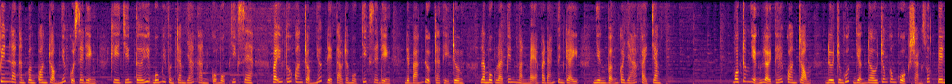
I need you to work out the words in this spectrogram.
Pin là thành phần quan trọng nhất của xe điện khi chiếm tới 40% giá thành của một chiếc xe và yếu tố quan trọng nhất để tạo ra một chiếc xe điện để bán được ra thị trường là một loại pin mạnh mẽ và đáng tin cậy nhưng vẫn có giá phải chăng. Một trong những lợi thế quan trọng đưa Trung Quốc dẫn đầu trong công cuộc sản xuất pin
